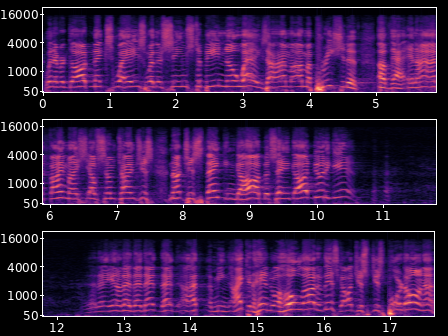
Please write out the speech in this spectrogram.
whenever God makes ways where there seems to be no ways. I'm, I'm appreciative of that. And I find myself sometimes just not just thanking God, but saying, God, do it again. You know that that that, that I, I, mean I can handle a whole lot of this. God just just pour it on. I,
